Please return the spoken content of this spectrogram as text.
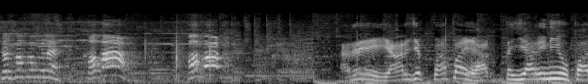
चल पापा बोले पापा! पापा! अरे यार ये पापा यार तैयार ही नहीं हो पा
